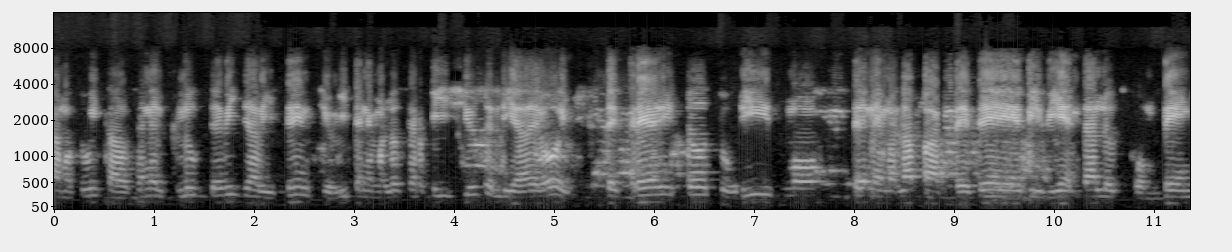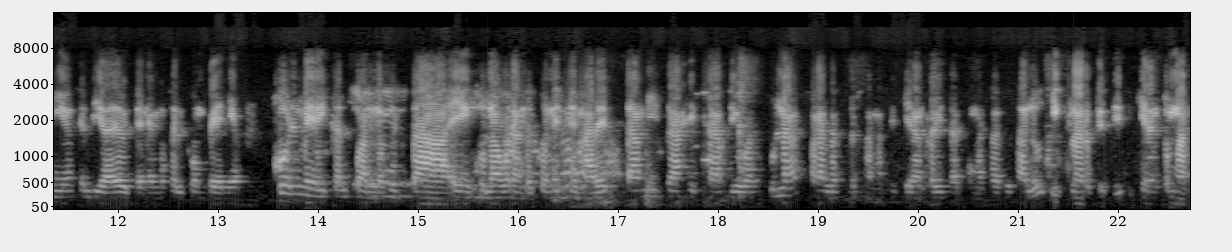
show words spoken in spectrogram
Estamos ubicados en el club de Villavicencio y tenemos los servicios el día de hoy de crédito, turismo, tenemos la parte de vivienda, los convenios, el día de hoy tenemos el convenio Colmédica, el cual nos está eh, colaborando con el tema de tamizaje cardiovascular para las personas que quieran revisar cómo está su salud. Y claro que sí, si quieren tomar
